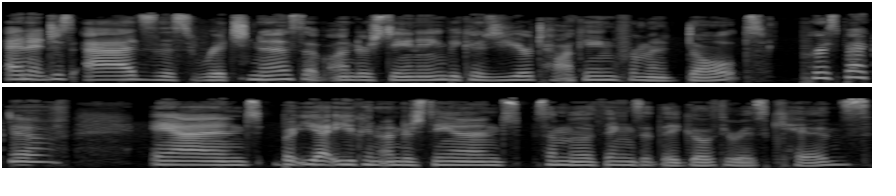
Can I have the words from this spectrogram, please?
and it just adds this richness of understanding because you're talking from an adult perspective, and but yet you can understand some of the things that they go through as kids.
